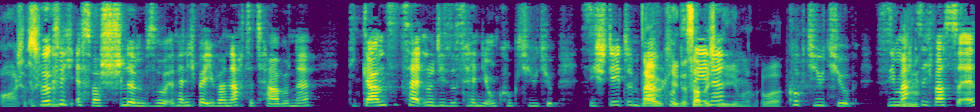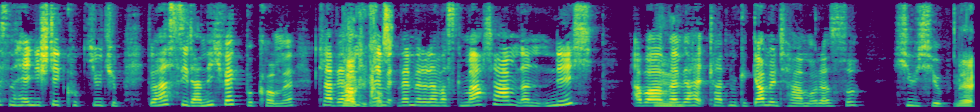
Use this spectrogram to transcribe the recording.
Oh, ich hab's geliebt. wirklich, es war schlimm, so wenn ich bei ihr übernachtet habe, ne? Die ganze Zeit nur dieses Handy und guckt YouTube. Sie steht im Bad, Ja, okay, das habe ich nie gemacht, aber. guckt YouTube. Sie macht sich was zu essen, Handy steht, guckt YouTube. Du hast sie da nicht wegbekommen. Ne? Klar, wir Ja, haben, okay, wenn, wenn wir dann was gemacht haben, dann nicht. Aber wenn wir halt gerade nur gegammelt haben oder so, YouTube. Nee,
